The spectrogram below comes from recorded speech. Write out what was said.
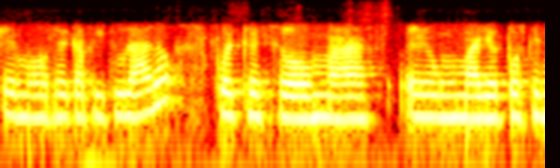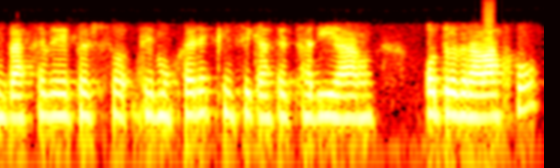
que hemos recapitulado, pues que son más eh, un mayor porcentaje de, de mujeres que sí que aceptarían otro trabajo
